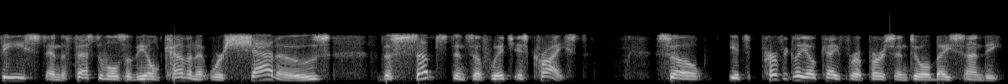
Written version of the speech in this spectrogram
feast and the festivals of the Old Covenant were shadows, the substance of which is Christ. So it's perfectly okay for a person to obey Sunday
